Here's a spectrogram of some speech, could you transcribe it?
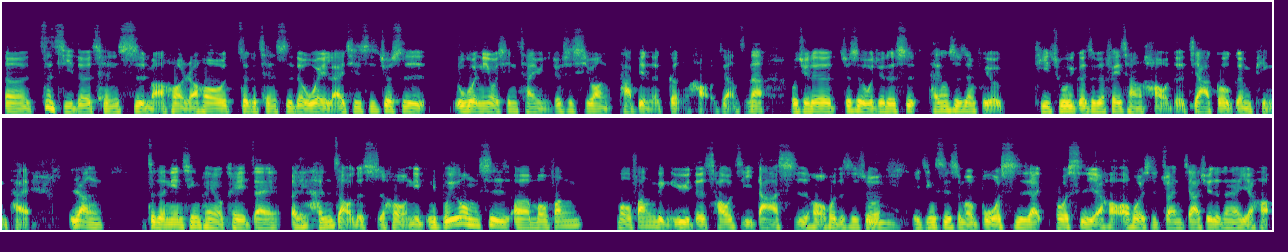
呃，自己的城市嘛，哈，然后这个城市的未来，其实就是如果你有心参与，你就是希望它变得更好这样子。那我觉得，就是我觉得是台中市政府有提出一个这个非常好的架构跟平台，让这个年轻朋友可以在哎很早的时候，你你不用是呃某方。某方领域的超级大师哈，或者是说已经是什么博士啊，博士也好，或者是专家学者专家也好，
